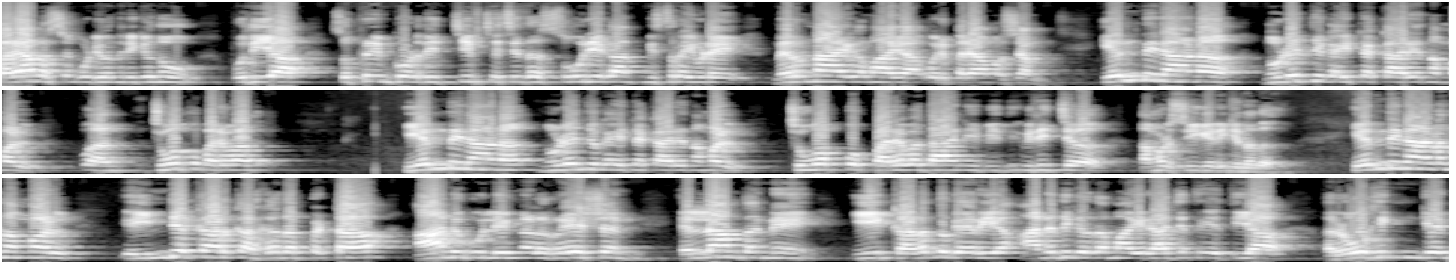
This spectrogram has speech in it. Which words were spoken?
പരാമർശം കൂടി വന്നിരിക്കുന്നു. പുതിയ സുപ്രീം കോടതി ചീഫ് ജസ്റ്റിസ് സൂര്യകാന്ത് മിശ്രയുടെ നിർണായകമായ ഒരു പരാമർശം. എന്തിനാണ് നുഴഞ്ഞു കയറ്റക്കാരെ നമ്മൾ ചുവപ്പ് പരവാ എന്തിനാണ് നുഴഞ്ഞു കയറ്റക്കാരെ നമ്മൾ ചുവപ്പ് പരവതാനി വിരിച്ച് നമ്മൾ സ്വീകരിക്കുന്നത്? എന്തിനാണ് നമ്മൾ ഇന്ത്യക്കാർക്ക് അർഹതപ്പെട്ട ആനുകൂല്യങ്ങൾ റേഷൻ എല്ലാം തന്നെ ഈ കടന്നു കയറിയ അനധികൃതമായി രാജ്യത്തെത്തിയ റോഹിംഗ്യൻ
